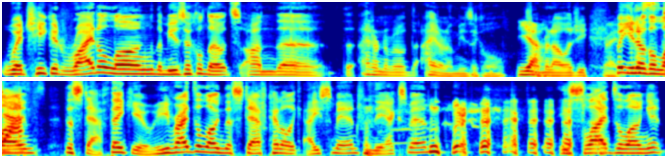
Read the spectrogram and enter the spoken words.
which he could ride along the musical notes on the, the I don't know I don't know musical Yeah. terminology, Right. but you know The the, lines, the staff. Thank you. He rides along the staff, kind of like Iceman from the X Men. he slides along it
